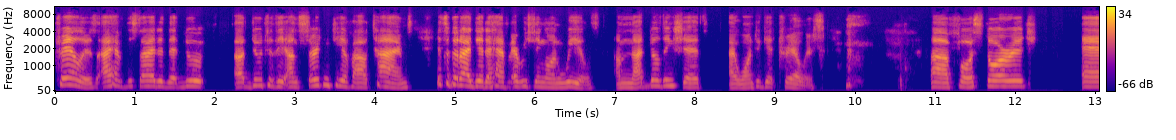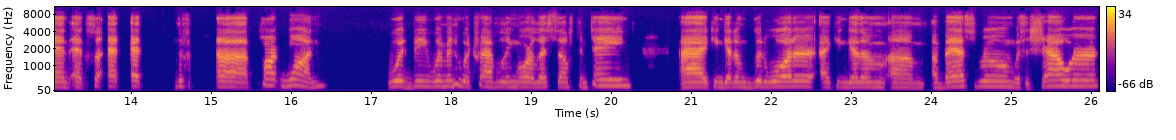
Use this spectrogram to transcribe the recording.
trailers. I have decided that due, uh, due to the uncertainty of our times, it's a good idea to have everything on wheels. I'm not building sheds. I want to get trailers uh, for storage. And at, at, at the uh, part one would be women who are traveling more or less self-contained. I can get them good water. I can get them um, a bathroom with a shower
